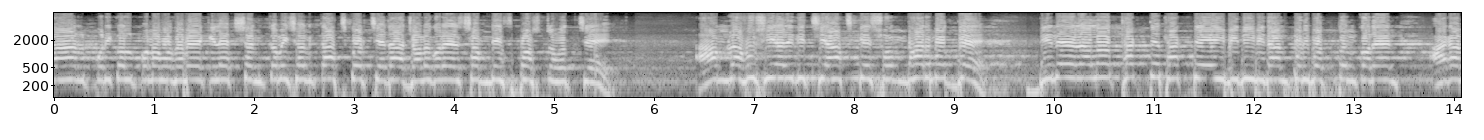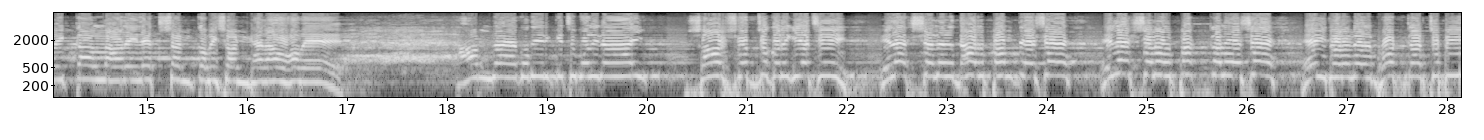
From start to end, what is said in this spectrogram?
কার পরিকল্পনা মোতাবেক ইলেকশন কমিশন কাজ করছে এটা জনগণের সামনে স্পষ্ট হচ্ছে। আমরা হুঁশিয়ারি দিচ্ছি আজকে সন্ধ্যার মধ্যে দিনের আলো থাকতে থাকতে এই বিধিবিধান পরিবর্তন করেন। আগামীকাল না হলে ইলেকশন কমিশন ঘেরাও হবে। আমরা এতদিন কিছু বলি নাই, সব সহ্য করে গিয়েছি। ইলেকশনের দ্বার প্রান্তে এসে, ইলেকশনের প্রাক্কালে এসে এই ধরনের ভোট কারচুপি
